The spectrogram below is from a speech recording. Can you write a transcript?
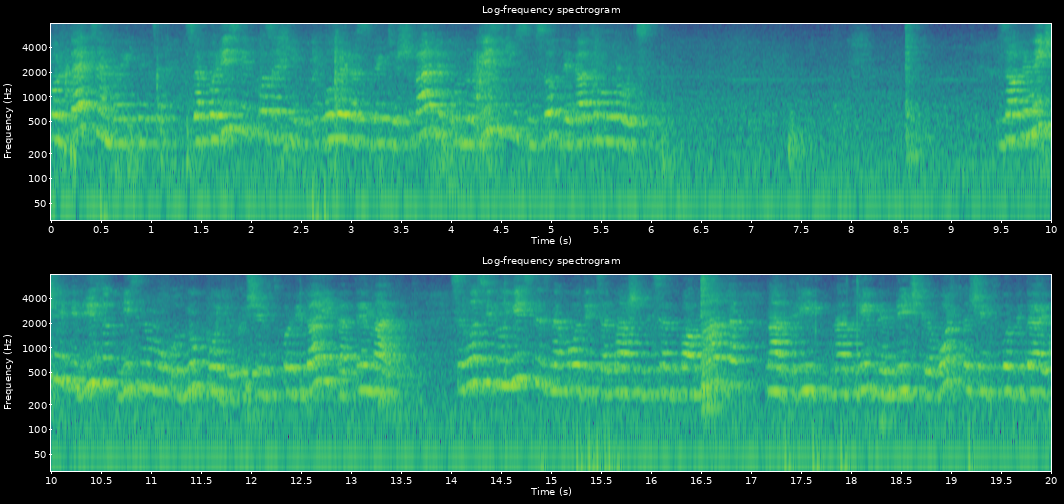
фортеця Митниця, запорізьких козаків і були розбиті шведи у 1709 році. За одиничний відрізок візьмемо одну поділку, що відповідає 5 метрів. Село Світлогірське знаходиться на 62 метри над, рів- над рівнем річки Ворска, що відповідає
